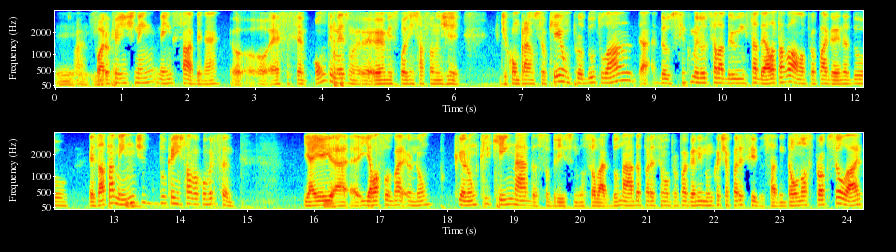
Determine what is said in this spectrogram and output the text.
É, ah, fora e... o que a gente nem, nem sabe, né? Eu, eu, essa se... Ontem mesmo, eu e minha esposa, a gente tá falando de, de comprar não sei o que, um produto lá, deu cinco minutos, ela abriu o Insta dela, tava lá uma propaganda do exatamente hum. do que a gente tava conversando. E aí, hum. a, e ela falou, eu não eu não cliquei em nada sobre isso no celular. Do nada apareceu uma propaganda e nunca tinha aparecido, sabe? Então o nosso próprio celular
